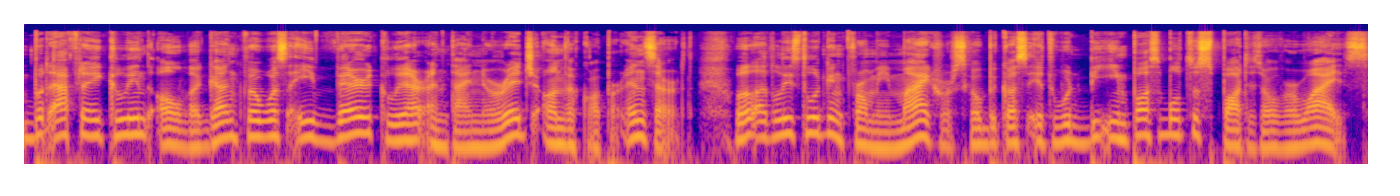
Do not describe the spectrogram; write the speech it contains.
but after I cleaned all the gunk there was a very clear and tiny ridge on the copper insert, well at least looking from a microscope because it would be impossible to spot it otherwise.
